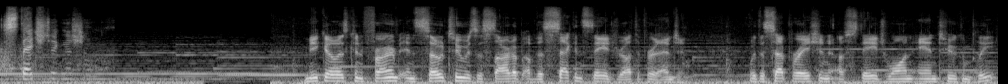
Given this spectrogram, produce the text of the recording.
Stage to ignition. MECO is confirmed, and so too is the startup of the second stage Rutherford engine. With the separation of stage 1 and 2 complete,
